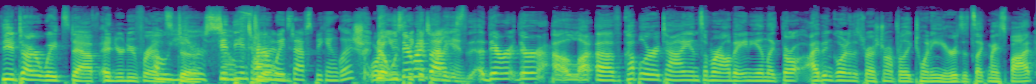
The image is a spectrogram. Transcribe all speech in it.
the entire wait staff and your new friends Oh, to you're so Did the entire fun. wait staff speak English, or no, you they're speak my Italian? buddies. They're they're a lot. of a couple are Italian, some are Albanian. Like they're. I've been going to this restaurant for like twenty years. It's like my spot.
